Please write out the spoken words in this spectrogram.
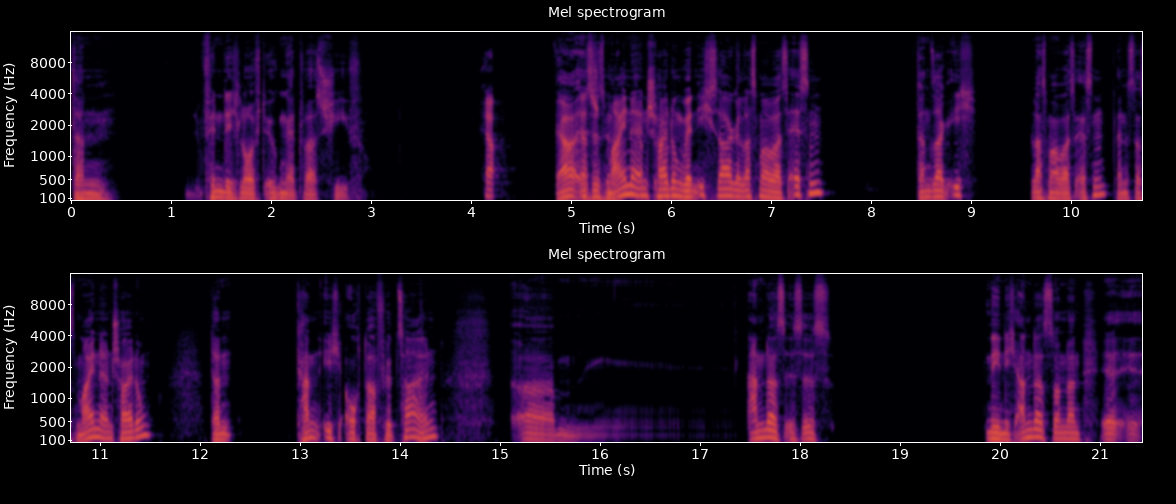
dann finde ich, läuft irgendetwas schief. Ja. Ja, es ist stimmt, meine. Entscheidung, wenn ich sage, lass mal was essen, dann sage ich, lass mal was essen, dann ist das meine Entscheidung. Dann kann ich auch dafür zahlen. Ähm, anders ist es, nee, nicht anders, sondern äh, äh,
